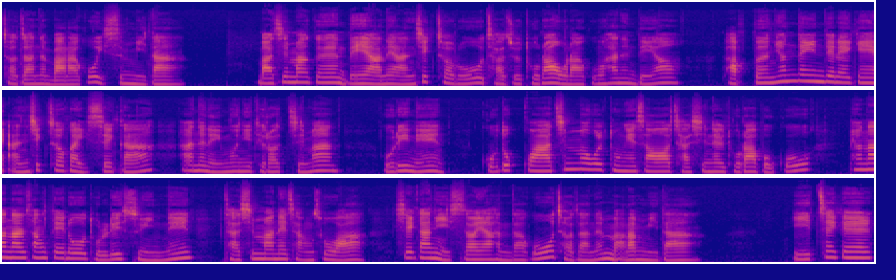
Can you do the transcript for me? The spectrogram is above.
저자는 말하고 있습니다. 마지막은 내 안의 안식처로 자주 돌아오라고 하는데요. 바쁜 현대인들에게 안식처가 있을까 하는 의문이 들었지만 우리는 고독과 침묵을 통해서 자신을 돌아보고 편안한 상태로 돌릴 수 있는 자신만의 장소와 시간이 있어야 한다고 저자는 말합니다. 이 책을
